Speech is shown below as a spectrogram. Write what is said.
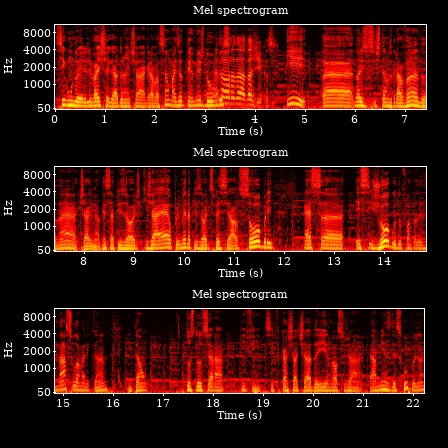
Segundo ele, ele vai chegar durante a gravação, mas eu tenho minhas É dúvidas. na hora da- das dicas. E ah, nós estamos gravando, né, Thiago Minhoca, esse episódio que já é o primeiro episódio especial sobre essa, esse jogo do Fortaleza na Sul-Americana. Então, torcedor do Ceará, enfim, se ficar chateado aí, o nosso já. As minhas desculpas, né?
